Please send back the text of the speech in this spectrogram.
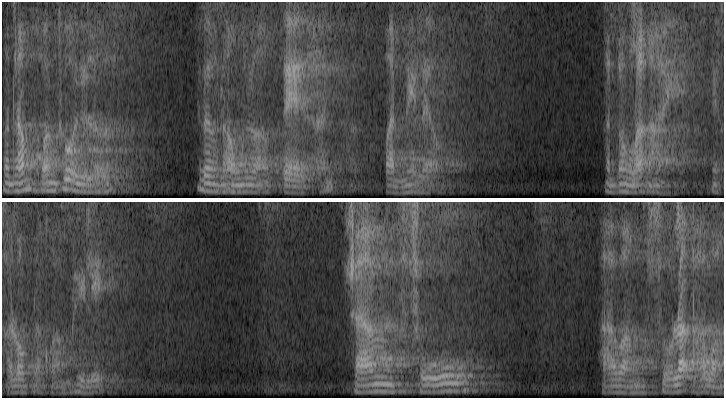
มาทำความช่วยเหรอที่เราทำว่าแก่ขันปันนี้แล้ว มันต้องละอายเนี่ยเคารพในความพิริสามสูภาวังสุรภาวัง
